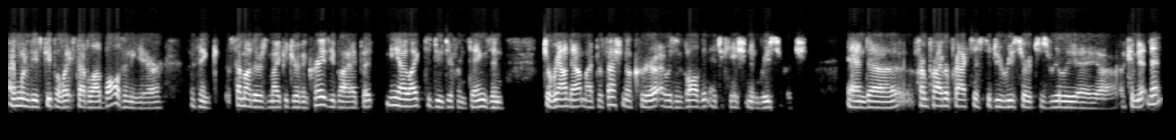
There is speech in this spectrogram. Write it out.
I'm one of these people who likes to have a lot of balls in the air. I think some others might be driven crazy by it, but me, I like to do different things. And to round out my professional career, I was involved in education and research. And uh, from private practice to do research is really a, uh, a commitment.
